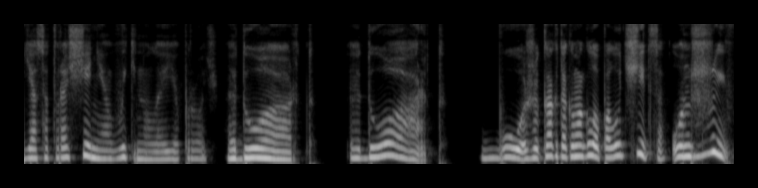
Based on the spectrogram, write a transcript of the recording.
я с отвращением выкинула ее прочь. «Эдуард! Эдуард! Боже, как так могло получиться? Он жив!»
